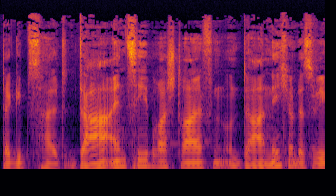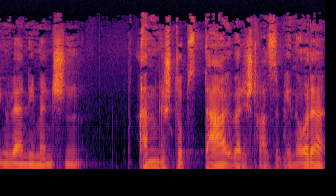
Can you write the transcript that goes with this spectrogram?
da, gibt's halt da einen Zebrastreifen und da nicht. Und deswegen werden die Menschen angestupst, da über die Straße gehen. Oder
